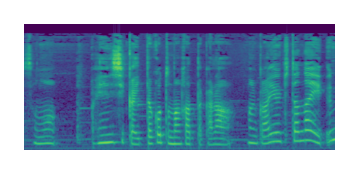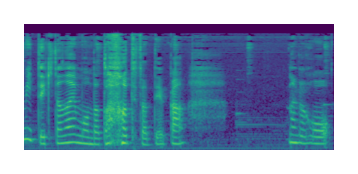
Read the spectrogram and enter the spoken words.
その辺しか行ったことなかったからなんかああいう汚い海って汚いもんだと思ってたっていうかなんかこう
